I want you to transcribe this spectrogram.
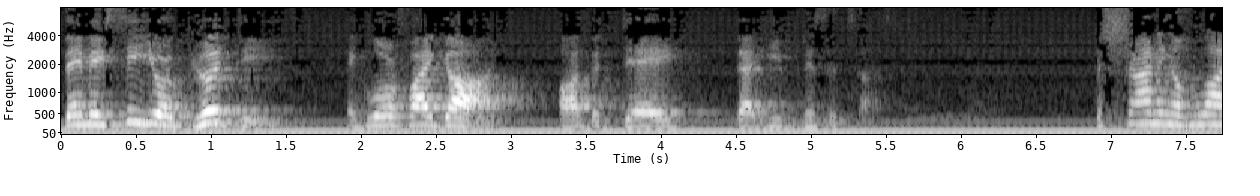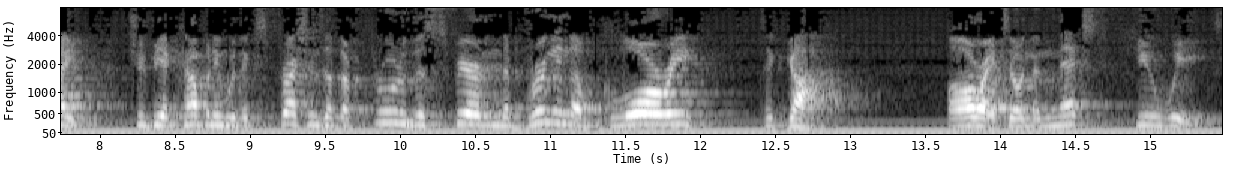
they may see your good deeds and glorify God on the day that He visits us. The shining of light should be accompanied with expressions of the fruit of the Spirit and the bringing of glory to God. All right, so in the next few weeks,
